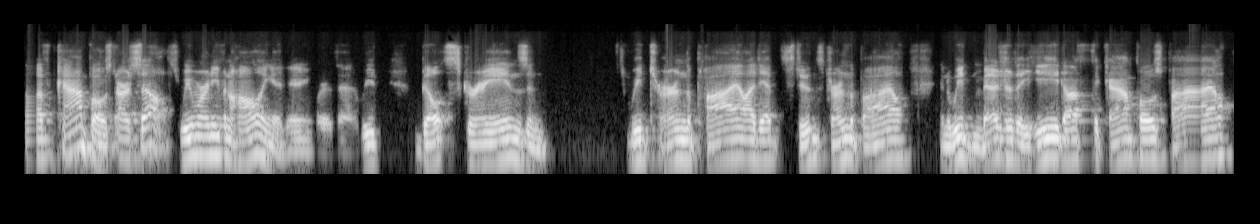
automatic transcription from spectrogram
of compost ourselves. We weren't even hauling it anywhere then. We built screens and we'd turn the pile i'd have students turn the pile and we'd measure the heat off the compost pile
